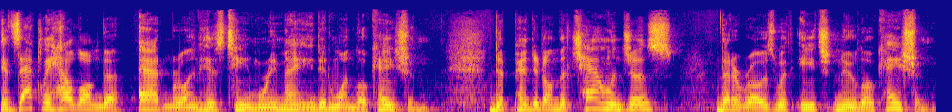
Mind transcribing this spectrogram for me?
Exactly how long the admiral and his team remained in one location depended on the challenges that arose with each new location.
